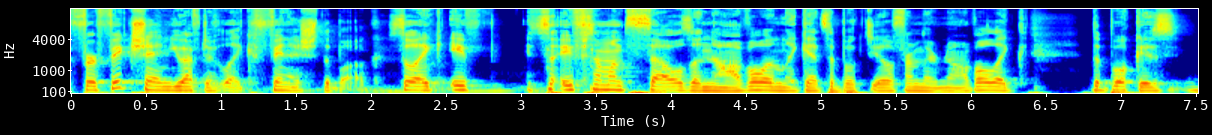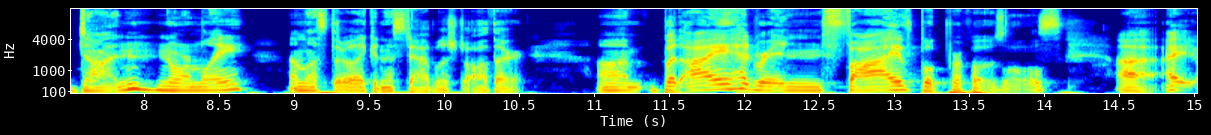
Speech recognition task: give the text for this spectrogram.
for fiction you have to like finish the book so like if if someone sells a novel and like gets a book deal from their novel like the book is done normally unless they're like an established author um but i had written five book proposals uh, I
